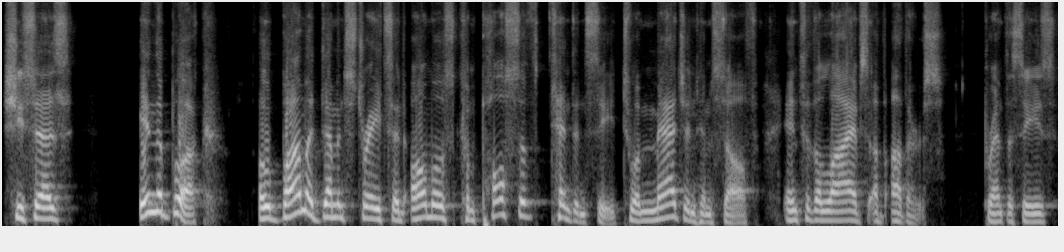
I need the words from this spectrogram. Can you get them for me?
She says in the book Obama demonstrates an almost compulsive tendency to imagine himself into the lives of others, parentheses,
